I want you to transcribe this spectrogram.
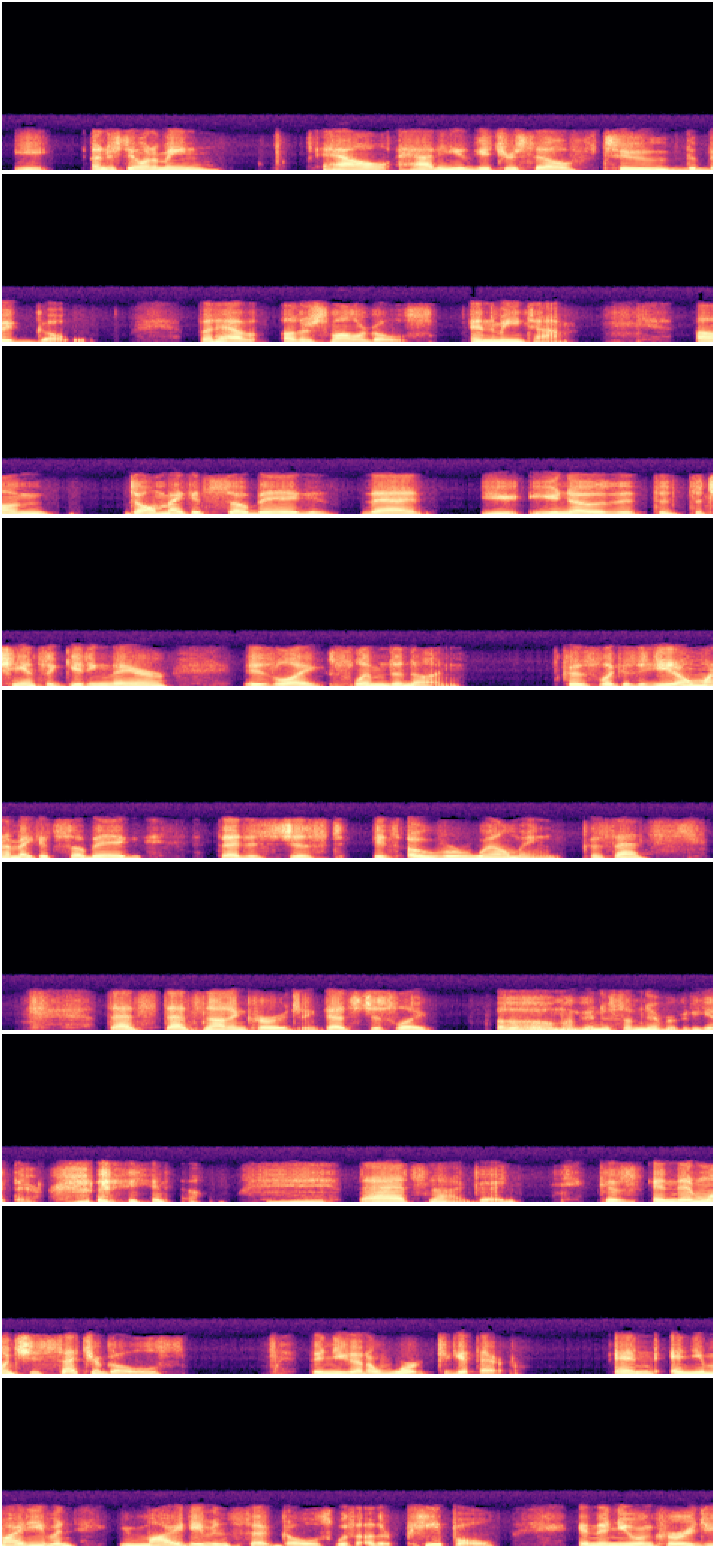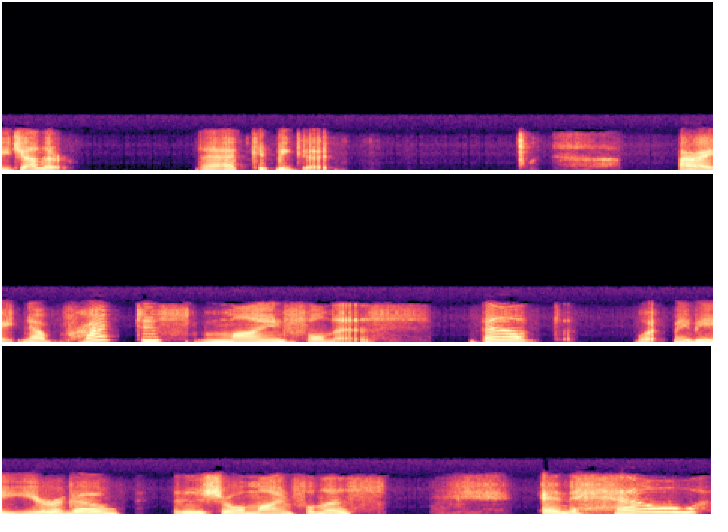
you understand what I mean? How how do you get yourself to the big goal, but have other smaller goals in the meantime. Um, don't make it so big that you you know that the, the chance of getting there is like slim to none. Because, like I said, you don't want to make it so big that it's just it's overwhelming. Because that's that's that's not encouraging. That's just like, oh my goodness, I'm never going to get there. you know, that's not good. Because and then once you set your goals, then you got to work to get there. And and you might even you might even set goals with other people, and then you encourage each other. That could be good. All right, now practice mindfulness. About what, maybe a year ago, I did a show on mindfulness. And how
